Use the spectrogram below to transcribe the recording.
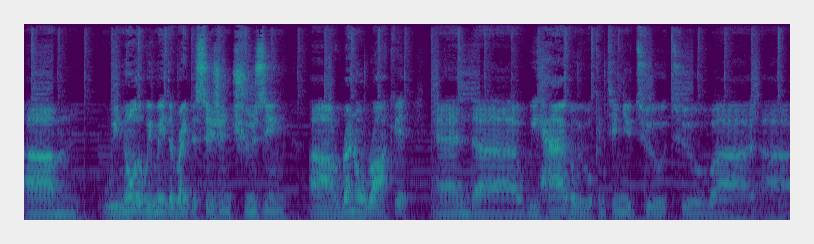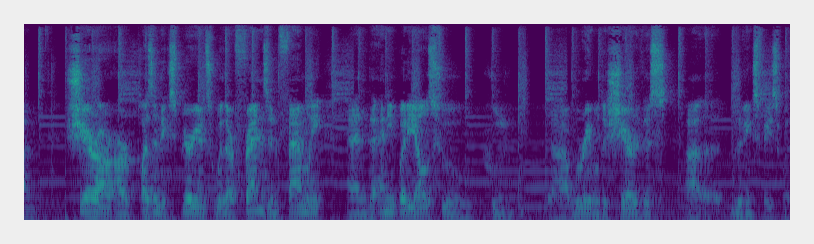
Um, we know that we made the right decision choosing uh, Reno Rocket, and uh, we have and we will continue to to uh, uh, share our, our, pleasant experience with our friends and family and anybody else who who Uh, we're able to share this uh, living space with.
